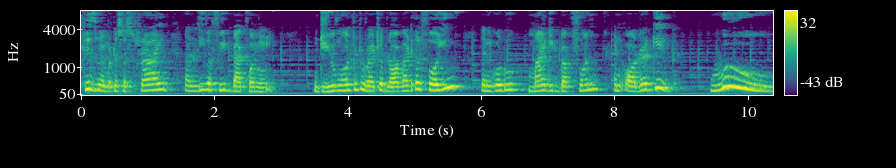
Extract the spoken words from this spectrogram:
Please remember to subscribe and leave a feedback for me. Do you want me to write a blog article for you? Then go to mygig.fun and order a gig. Woo!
